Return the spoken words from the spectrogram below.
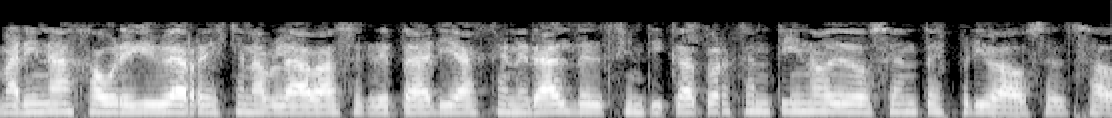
Marina Jauregui Berres, quien hablaba, secretaria general del Sindicato Argentino de Docentes Privados, el SADOP.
